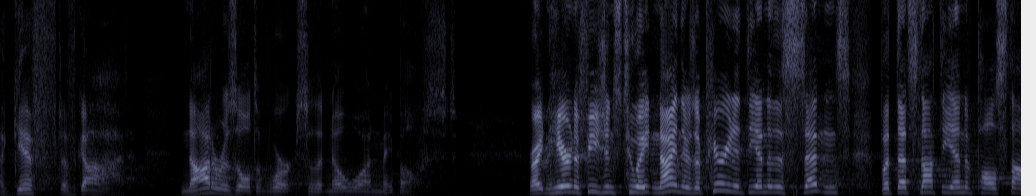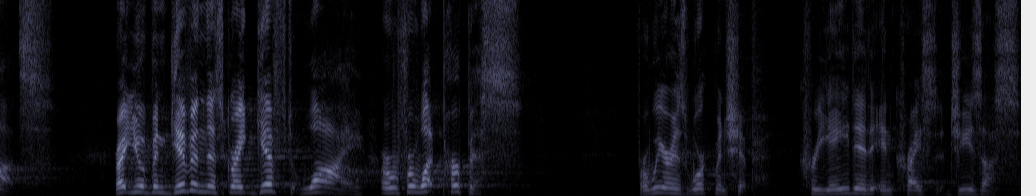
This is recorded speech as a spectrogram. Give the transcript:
A gift of God, not a result of works, so that no one may boast. Right? And here in Ephesians 2 8 and 9, there's a period at the end of this sentence, but that's not the end of Paul's thoughts. Right? You have been given this great gift. Why? Or for what purpose? For we are his workmanship, created in Christ Jesus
